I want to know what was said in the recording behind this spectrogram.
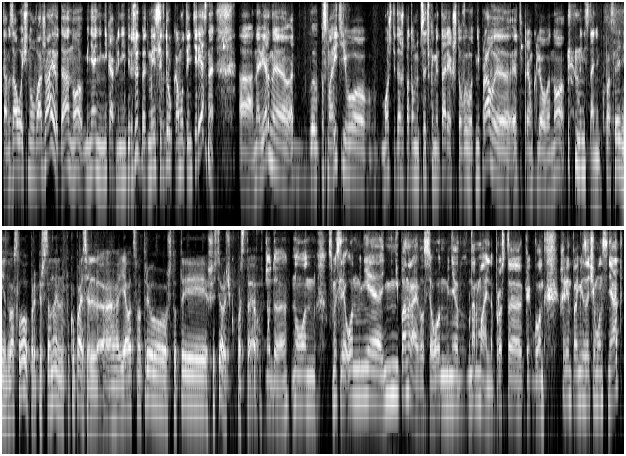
там заочно уважаю, да, но меня ни, ни капли не интересует, поэтому если вдруг кому-то интересно, а, наверное, посмотрите его, можете даже потом написать в комментариях, что вы вот не правы, это прям клево, но мы не станем. Последние два слова про персональный покупатель. Э, Я вот смотрю, что ты шестерочку поставил. Ну да. Ну он, в смысле, он мне не понравился, он мне нормально, просто как бы он хрен пойми, зачем он снят, И,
